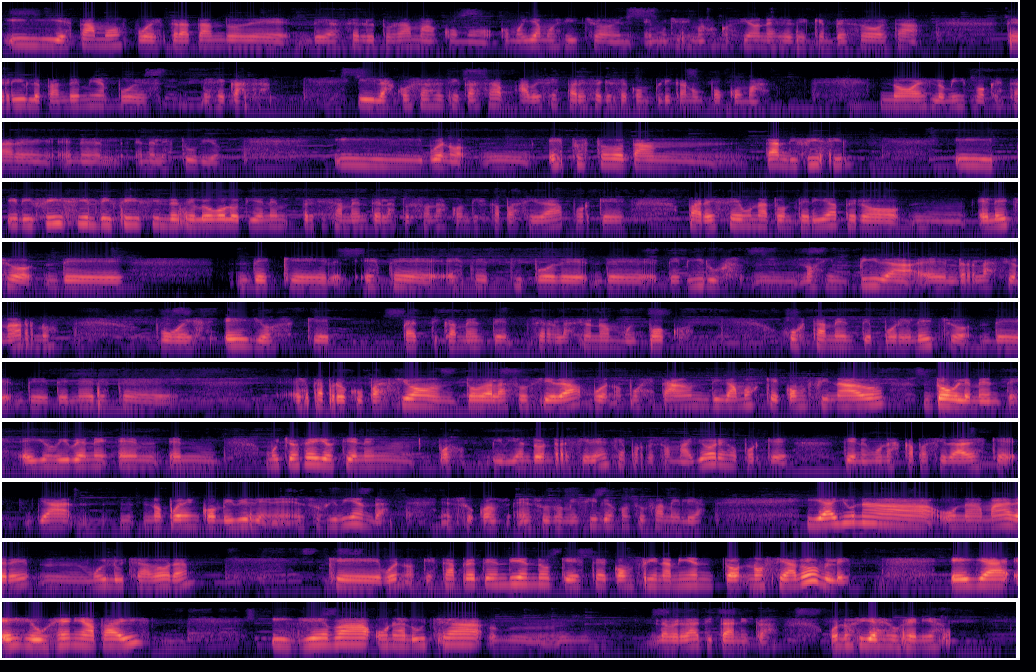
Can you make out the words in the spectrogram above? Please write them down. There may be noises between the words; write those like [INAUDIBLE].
y estamos pues tratando de, de hacer el programa como, como ya hemos dicho en, en muchísimas ocasiones desde que empezó esta terrible pandemia pues desde casa. Y las cosas desde casa a veces parece que se complican un poco más. No es lo mismo que estar en, en el, en el estudio. Y bueno mm, esto es todo tan tan difícil y, y difícil, difícil, desde luego lo tienen precisamente las personas con discapacidad, porque parece una tontería, pero mm, el hecho de, de que este, este tipo de, de, virus mm, nos impida el relacionarnos, pues ellos que prácticamente se relacionan muy poco, justamente por el hecho de, de tener este esta preocupación toda la sociedad, bueno, pues están, digamos que confinados doblemente. Ellos viven en, en muchos de ellos tienen, pues, viviendo en residencias porque son mayores o porque tienen unas capacidades que ya no pueden convivir en, sus viviendas, en, su, con- en sus domicilios con su familia. Y hay una, una madre mm, muy luchadora que, bueno, que está pretendiendo que este confinamiento no sea doble. Ella es Eugenia País y lleva una lucha, mm, la verdad, titánica. Buenos días, Eugenia.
